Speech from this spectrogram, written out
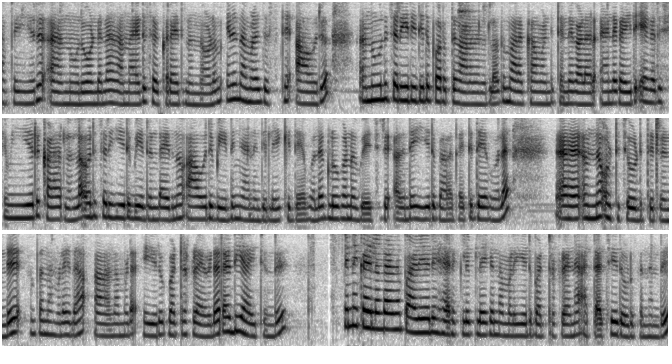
അപ്പോൾ ഈ ഒരു നൂൽ കൊണ്ട് തന്നെ നന്നായിട്ട് ആയിട്ട് നിന്നോളും. ഇനി നമ്മൾ ജസ്റ്റ് ആ ഒരു നൂൽ ചെറിയ രീതിയിൽ പുറത്ത് കാണുന്നുണ്ടല്ലോ. അത് മറക്കാൻ വേണ്ടിയിട്ട് എന്റെ കളർ എന്റെ കയ്യിൽ ഏകദേശം ഈ ഒരു കളറിലുള്ള ഒരു ചെറിയൊരു ബീഡ് ഉണ്ടായിരുന്നു. ആ ഒരു ബീഡ് ഞാൻ ഇതിലേക്ക് ഇതേപോലെ ഗ്ലൂഗൺ ഉപയോഗിച്ചിട്ട് അതിന്റെ ഈ ഒരു ഭാഗത്തായിട്ട് ഇതേപോലെ ഒന്ന് ഒട്ടിച്ചു കൊടുത്തിട്ടുണ്ട്. അപ്പോൾ നമ്മുടെ ഇതാ നമ്മുടെ ഈ ഒരു ബട്ടർഫ്ലൈ ഇവിടെ റെഡി ആയിട്ടുണ്ട്. പിന്നെ കയ്യിലുണ്ടായിരുന്ന പഴയൊരു ഹെയർ ക്ലിപ്പിലേക്ക് നമ്മൾ ഈ ഒരു ബട്ടർഫ്ലൈനെ അറ്റാച്ച് ചെയ്ത് കൊടുക്കുന്നുണ്ട്.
